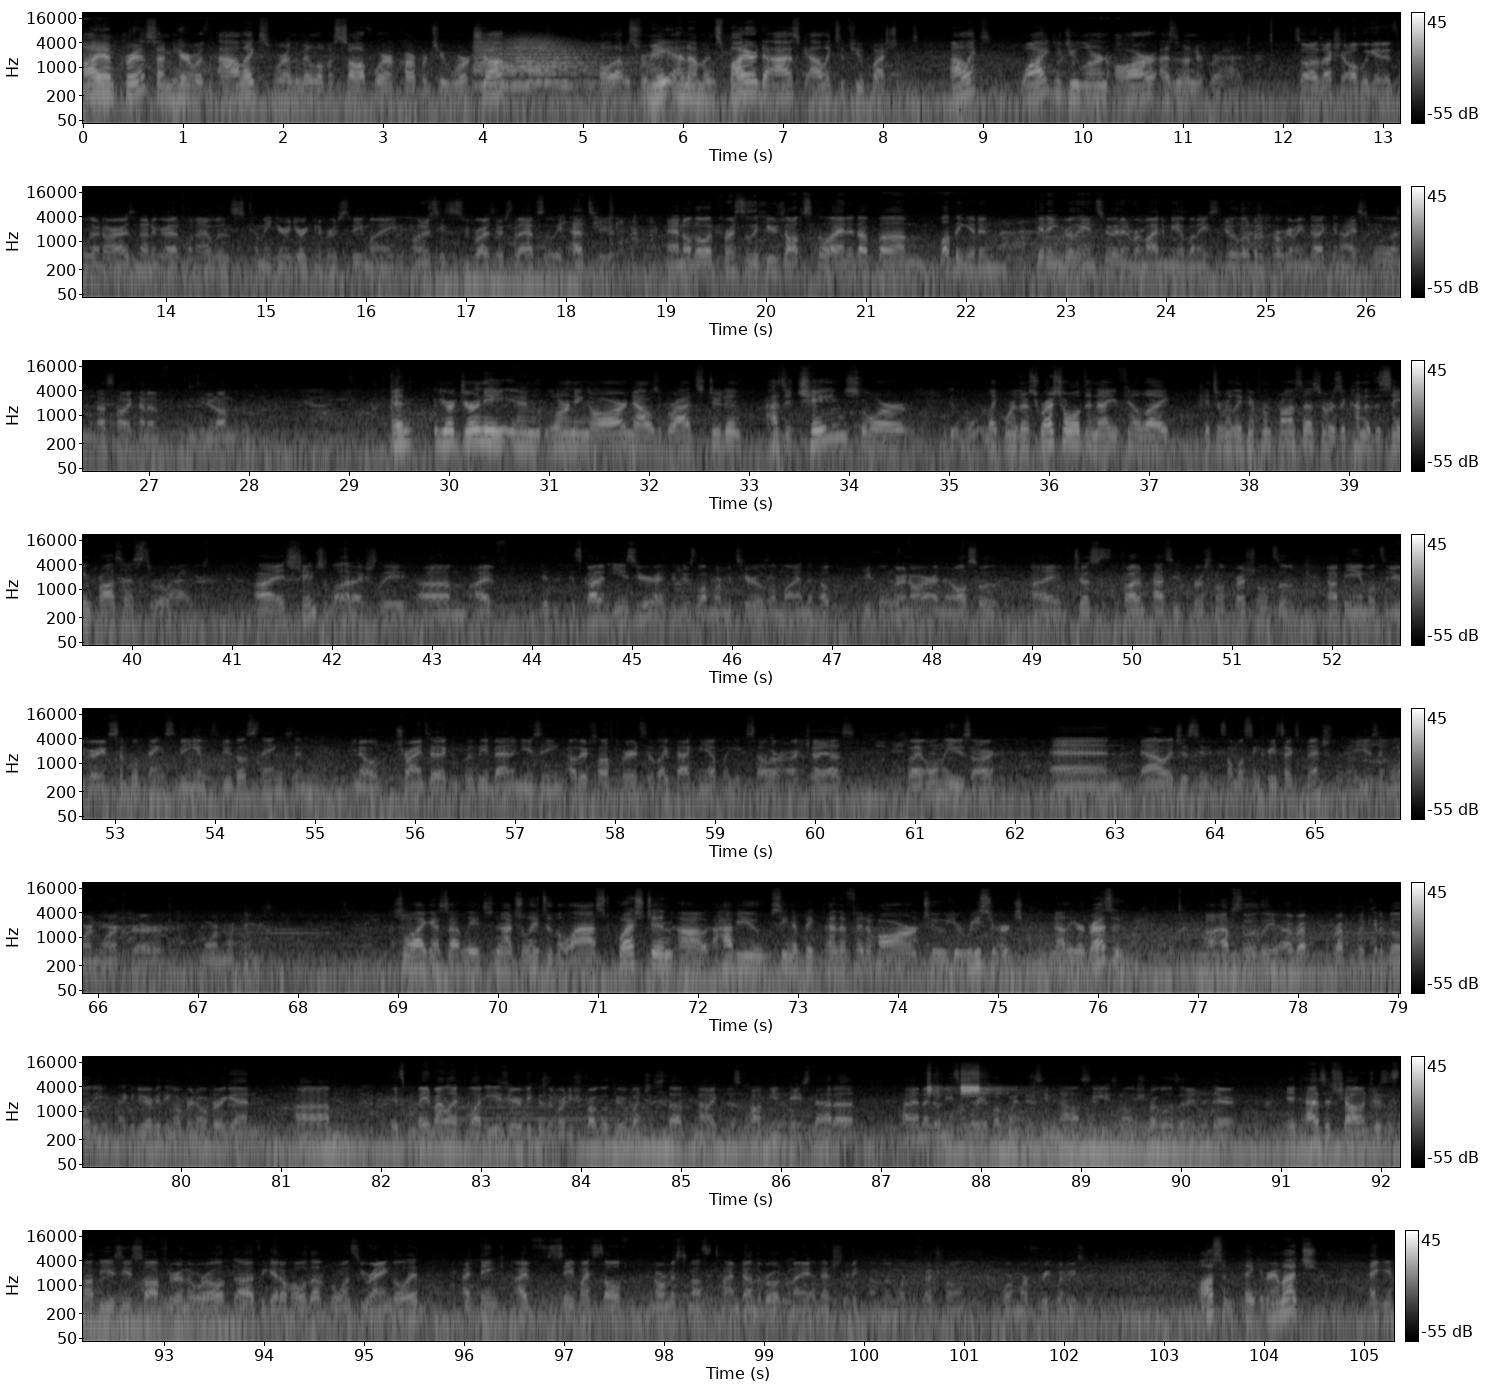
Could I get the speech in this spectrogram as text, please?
Hi, I'm Chris. I'm here with Alex. We're in the middle of a software carpentry workshop. Oh, that was for me. And I'm inspired to ask Alex a few questions. Alex, why did you learn R as an undergrad? So I was actually obligated to learn R as an undergrad when I was coming here at York University. My honors thesis supervisor said I absolutely had to. And although at first it was a huge obstacle, I ended up um, loving it and getting really into it and reminded me of when I used to do a little bit of programming back in high school and that's how I kind of continued on with it. And your journey in learning R now as a grad student, has it changed or like were there thresholds and now you feel like it's a really different process or is it kind of the same process throughout? Uh, it's changed a lot actually. Um, I've it, it's gotten easier. I think there's a lot more materials online that help people learn R and then also I've just gotten past these personal thresholds of not being able to do very simple things to being able to do those things and you know trying to completely abandon using other software to like back me up like Excel or ArcGIS. So I only use R and now it just it's almost increased exponentially. I use it more and more for more and more things. So I guess that leads naturally to the last question. Uh, have you seen a big benefit of R to your research now that you're a graduate? Uh, absolutely. Uh, rep replicatability. I can do everything over and over again. Um, it's made my life a lot easier because I've already struggled through a bunch of stuff. Now I can just copy and paste data and I don't need to worry about going through the same analyses and all the struggles that I did there. It has its challenges. It's not the easiest software in the world uh, to get a hold of, but once you wrangle it, I think I've saved myself enormous amounts of time down the road when I eventually become a more professional or more frequent researcher. Awesome. Thank you very much. Thank you.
